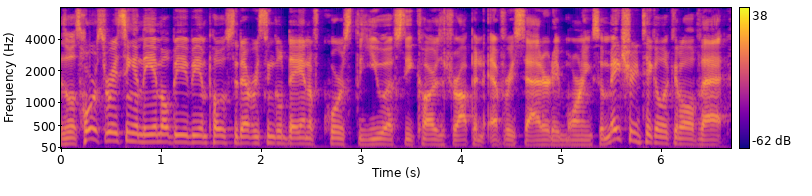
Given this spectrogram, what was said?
as well as horse racing and the MLB being posted every single day. And of course, the UFC cards dropping every Saturday morning. So make sure you take a look at all of that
